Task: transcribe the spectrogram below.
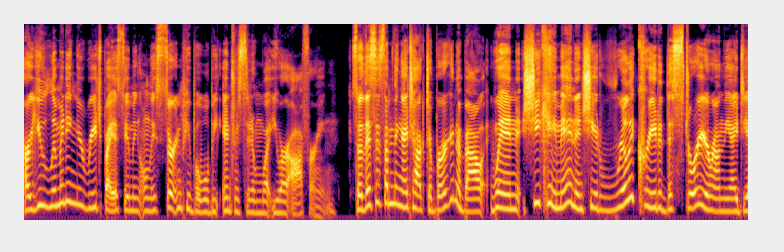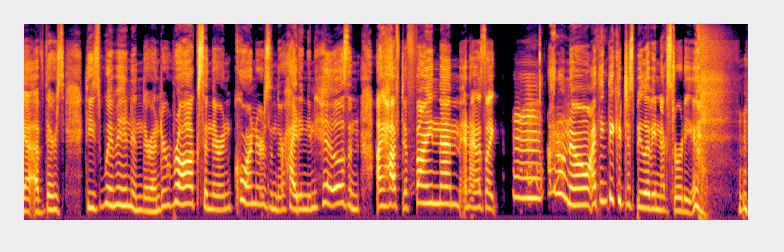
are you limiting your reach by assuming only certain people will be interested in what you are offering? So, this is something I talked to Bergen about when she came in and she had really created this story around the idea of there's these women and they're under rocks and they're in corners and they're hiding in hills and I have to find them. And I was like, mm, I don't know. I think they could just be living next door to you.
